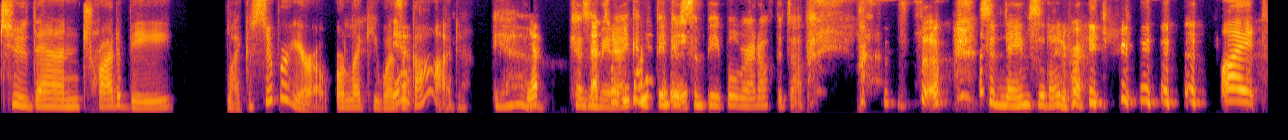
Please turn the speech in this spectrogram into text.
to then try to be like a superhero or like he was Yeah. a god. Yeah. Yep. Because I mean, I can think of some people right off the top. so some names that I'd write. But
